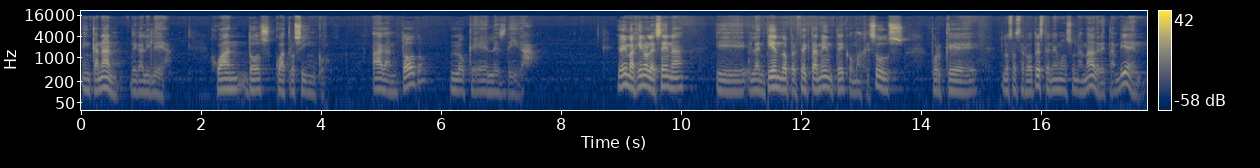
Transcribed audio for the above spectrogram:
en Canaán de Galilea. Juan 2, 4, 5. Hagan todo lo que Él les diga. Yo imagino la escena y la entiendo perfectamente como a Jesús, porque los sacerdotes tenemos una madre también.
